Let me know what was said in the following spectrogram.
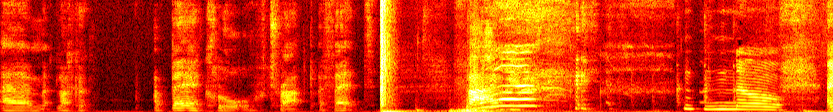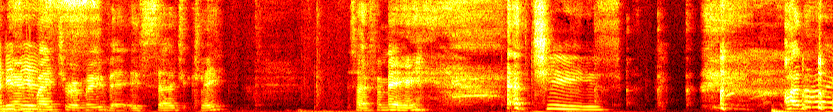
um, like a a bear claw trap effect. Bang. no. And, And the only it way to remove it is surgically. So for me, Jeez. I know,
